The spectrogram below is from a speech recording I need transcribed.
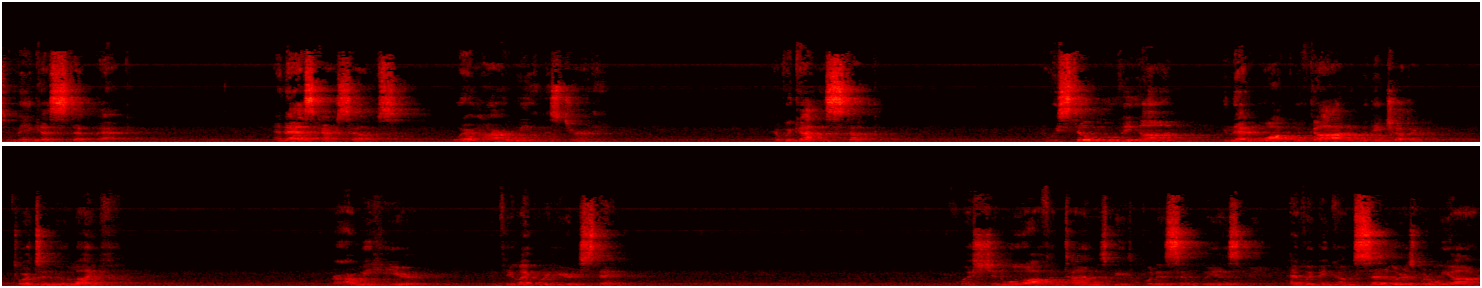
to make us step back and ask ourselves, where are we in this journey? Have we gotten stuck? Are we still moving on in that walk with God and with each other towards a new life? Or are we here and feel like we're here to stay? The question will oftentimes be put as simply as have we become settlers where we are?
